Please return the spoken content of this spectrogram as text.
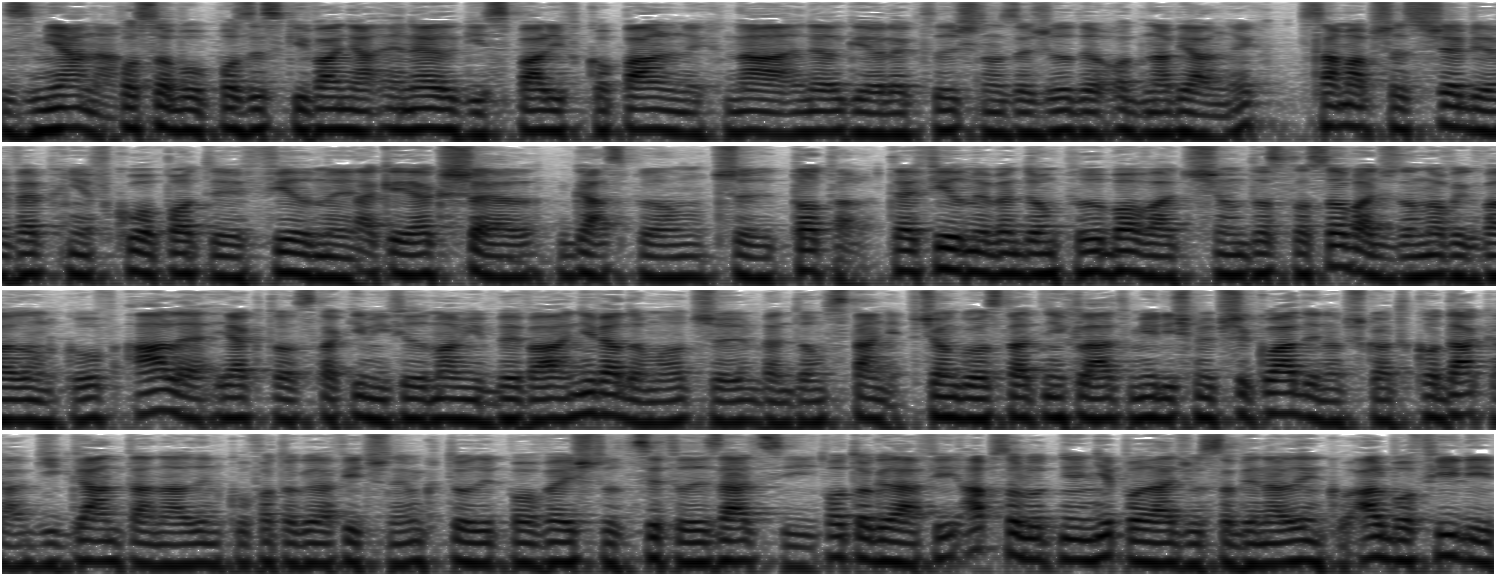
zmiana sposobu pozyskiwania energii z paliw kopalnych na energię elektryczną ze źródeł odnawialnych sama przez siebie wepchnie w kłopoty firmy takie jak Shell, Gazprom czy Total. Te firmy będą próbować się dostosować do nowych warunków, ale jak to z takimi firmami bywa, nie wiadomo czy będą w stanie. W ciągu ostatnich lat mieliśmy przykłady, na przykład Kodaka, giganta na rynku fotograficznym, który po wejściu cyfryzacji fotografii absolutnie nie poradził sobie na rynku. Albo Philips,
